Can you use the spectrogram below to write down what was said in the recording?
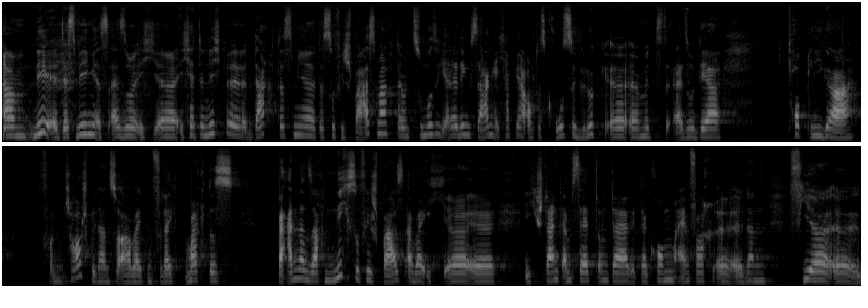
Ähm, nee, deswegen ist also, ich, äh, ich hätte nicht gedacht, dass mir das so viel Spaß macht. Dazu muss ich allerdings sagen, ich habe ja auch das große Glück äh, äh, mit also der Top-Liga von Schauspielern zu arbeiten. Vielleicht macht es bei anderen Sachen nicht so viel Spaß, aber ich, äh, äh, ich stand am Set und da, da kommen einfach äh, dann vier äh,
